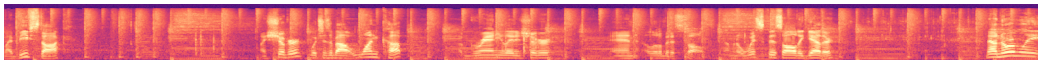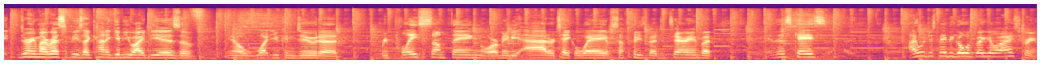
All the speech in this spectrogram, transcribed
my beef stock, my sugar, which is about one cup of granulated sugar, and a little bit of salt. I'm gonna whisk this all together. Now normally during my recipes I kind of give you ideas of you know what you can do to replace something or maybe add or take away if somebody's vegetarian but in this case I would just maybe go with regular ice cream.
